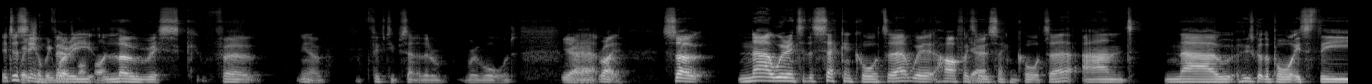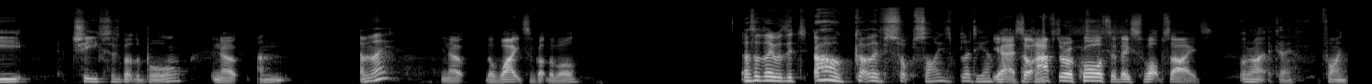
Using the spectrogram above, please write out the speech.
It just which will seemed be worth very low risk for you know fifty percent of the reward. yeah, Uh, right. So now we're into the second quarter. We're halfway through the second quarter, and now who's got the ball? It's the Chiefs have got the ball, no, and haven't they? no, the whites have got the ball. I thought they were the. Oh god, they've swapped sides. Bloody hell. Yeah, so Okay. after a quarter, they swap sides. All right. Okay. Fine.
